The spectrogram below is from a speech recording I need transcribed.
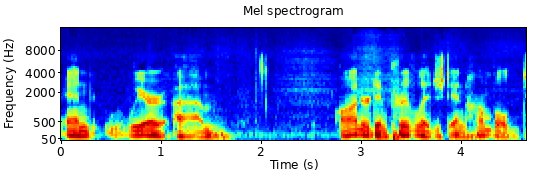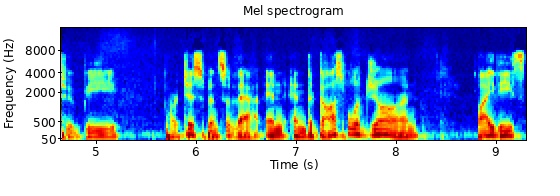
And we're um, honored and privileged and humbled to be participants of that. And and the gospel of john by these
